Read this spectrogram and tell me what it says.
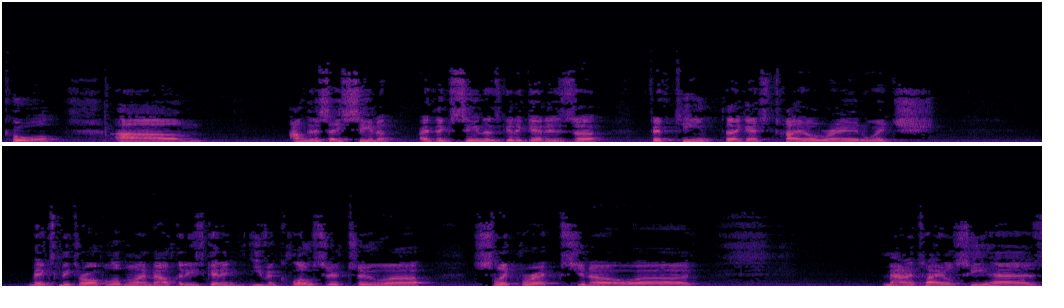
cool. Um, I'm going to say Cena. I think Cena's going to get his uh, 15th, I guess, title reign, which makes me throw up a little in my mouth that he's getting even closer to uh, Slick Rick's, you know, uh, amount of titles he has.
